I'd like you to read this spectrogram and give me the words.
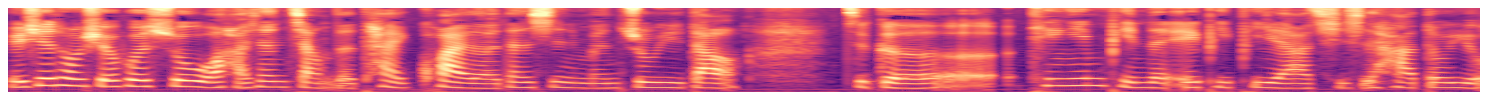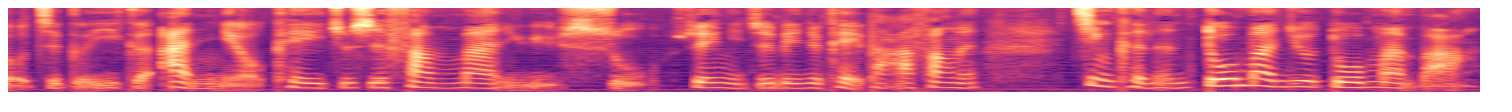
有些同学会说我好像讲的太快了，但是你们注意到这个听音频的 A P P 啊，其实它都有这个一个按钮，可以就是放慢语速，所以你这边就可以把它放的尽可能多慢就多慢吧。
